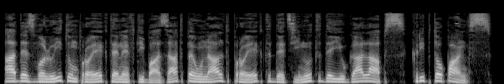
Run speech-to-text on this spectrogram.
a dezvăluit un proiect NFT bazat pe un alt proiect deținut de Yuga Labs, CryptoPunks.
